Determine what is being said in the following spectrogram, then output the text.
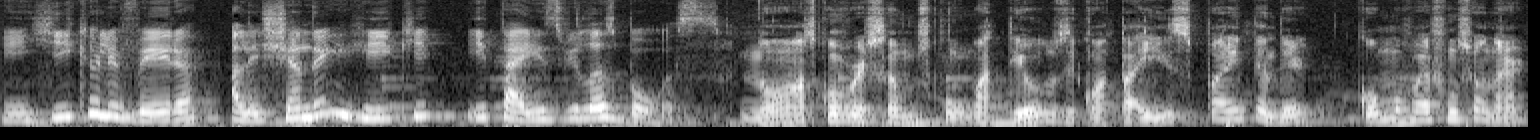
Henrique Oliveira, Alexandre Henrique e Thaís Vilas Boas. Nós conversamos com o Matheus e com a Thaís para entender como vai funcionar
